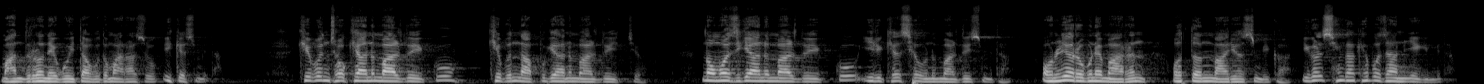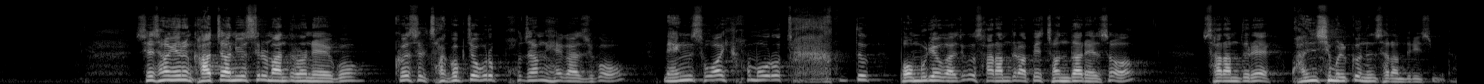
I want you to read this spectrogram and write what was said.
만들어내고 있다고도 말할 수 있겠습니다. 기분 좋게 하는 말도 있고, 기분 나쁘게 하는 말도 있죠. 넘어지게 하는 말도 있고, 일으켜 세우는 말도 있습니다. 오늘 여러분의 말은 어떤 말이었습니까? 이걸 생각해 보자는 얘기입니다. 세상에는 가짜 뉴스를 만들어내고 그것을 자극적으로 포장해 가지고 냉소와 혐오로 잔뜩 버무려 가지고 사람들 앞에 전달해서 사람들의 관심을 끄는 사람들이 있습니다.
